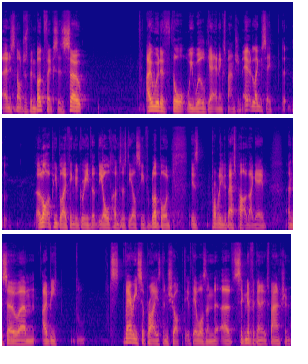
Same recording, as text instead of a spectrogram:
and it's not just been bug fixes. So I would have thought we will get an expansion. Eh, Like you say, a lot of people I think agree that the old Hunters DLC for Bloodborne is probably the best part of that game, and so um, I'd be very surprised and shocked if there wasn't a significant expansion.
